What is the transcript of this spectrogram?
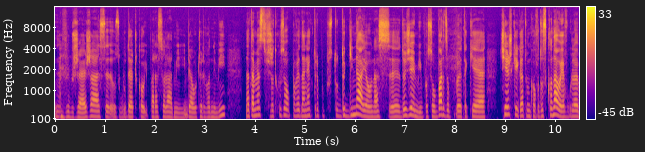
wybrzeża z, z łódeczką i parasolami biało-czerwonymi. Natomiast w środku są opowiadania, które po prostu doginają nas e, do ziemi, bo są bardzo e, takie ciężkie gatunkowo, doskonałe. Ja w ogóle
